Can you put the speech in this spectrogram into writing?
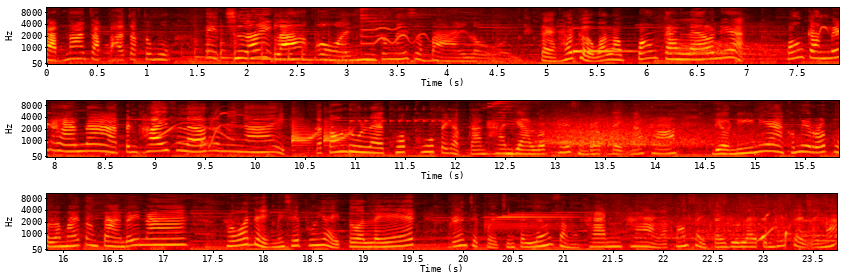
จับหน้าจับปากจับจมูกติดเชื้ออีกแล้วโอ้ยนี่ก็ไม่สบายเลย แต่ถ้าเกิดว่าเราป้องกันแล้วเนี่ยป้องกันไม่ทันน่ะเป็นไข้ซะแล้วทำยังไง ก็ต้องดูแลควบคู่ไปกับการทานยาลดไข้สำหรับเด็กนะคะ เดี๋ยวนี้เนี่ยเขามีรสผลไม้ต่างๆด้วยนะเพราะว่าเด็กไม่ใช่ผู้ใหญ่ตัวเล็ก เรื่องเจ็บป่วยจึงเป็นเรื่องสำคัญค่ะ และต้องใส่ใจดูแลเป็นพิเศษเลยนะ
